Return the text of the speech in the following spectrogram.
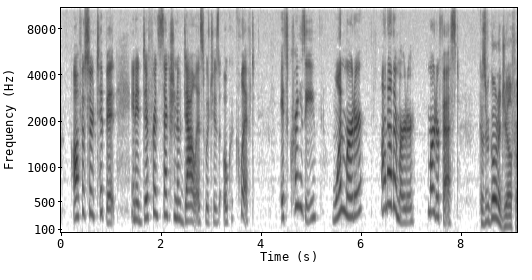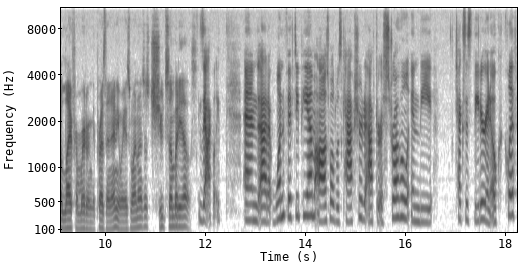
Officer Tippit, in a different section of Dallas, which is Oak Cliff. It's crazy. One murder, another murder. Murder fest. Because if you're going to jail for life for murdering the president anyways, why not just shoot somebody else? Exactly. And at 1:50 p.m., Oswald was captured after a struggle in the Texas Theater in Oak Cliff.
